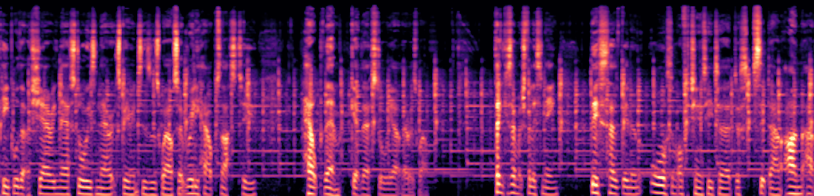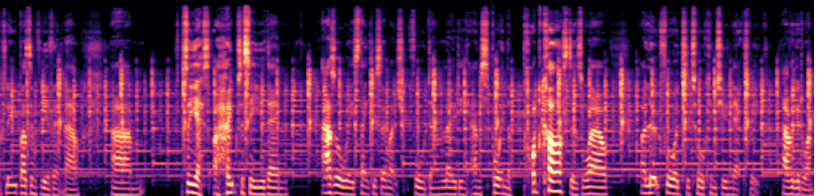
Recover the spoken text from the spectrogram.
people that are sharing their stories and their experiences as well. So it really helps us to help them get their story out there as well. Thank you so much for listening. This has been an awesome opportunity to just sit down. I'm absolutely buzzing for the event now. Um, so, yes, I hope to see you then. As always, thank you so much for downloading and supporting the podcast as well. I look forward to talking to you next week. Have a good one.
